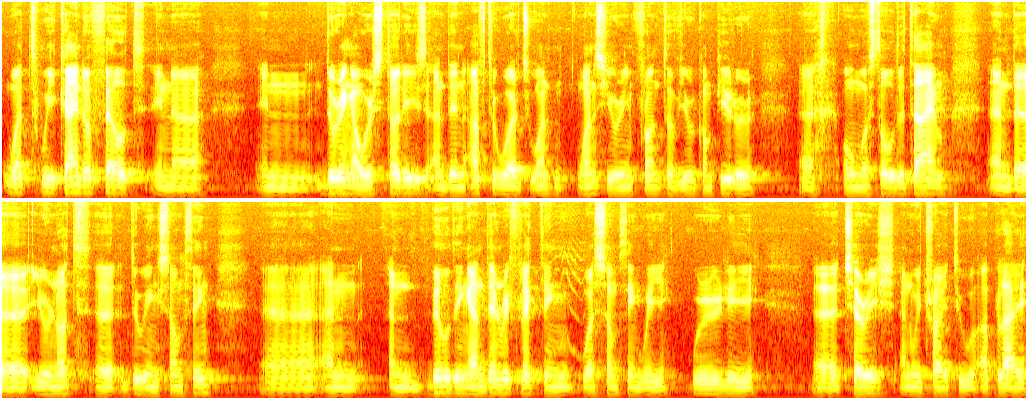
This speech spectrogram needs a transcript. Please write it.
what we kind of felt in, uh, in, during our studies and then afterwards, one, once you're in front of your computer almost all the time and you're not doing something, uh, and and building and then reflecting was something we we really uh, cherish and we try to apply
